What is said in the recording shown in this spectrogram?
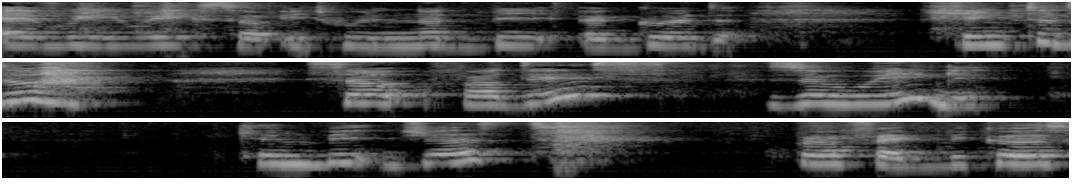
every week so it will not be a good thing to do. so for this, the wig can be just perfect because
